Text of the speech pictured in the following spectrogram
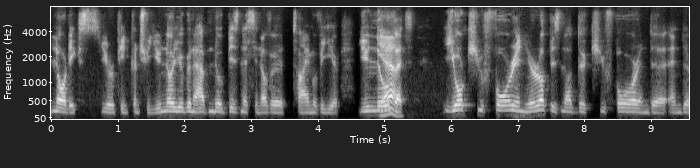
Nordics European country. You know you're going to have no business in other time of the year. You know yeah. that your Q4 in Europe is not the Q4 and the and the,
